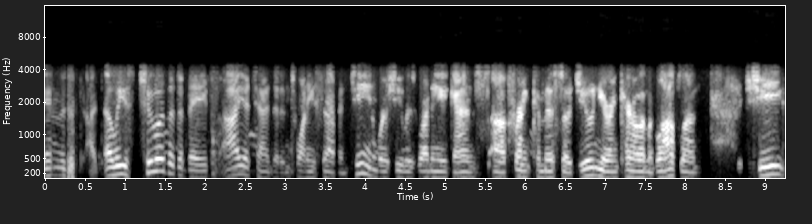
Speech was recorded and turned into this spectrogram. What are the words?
in the, at least two of the debates I attended in 2017, where she was running against uh, Frank Commisso Jr. and Carolyn McLaughlin, she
